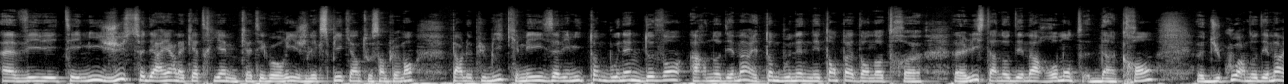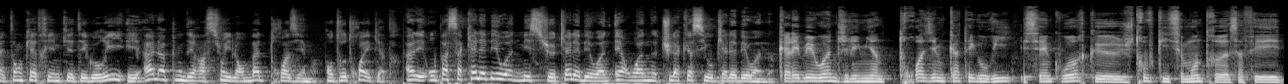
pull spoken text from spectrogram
avait été mis juste derrière la quatrième catégorie, je l'explique hein, tout simplement, par le public, mais ils avaient mis Tom Boonen devant Arnaud Desmar, et Tom Boonen n'étant pas dans notre euh, liste, Arnaud Desmar remonte d'un cran, Euh, du coup Arnaud Desmar est en quatrième catégorie, et à la pondération il en bat de troisième, entre 3 et 4. Allez, on passe à Caleb Ewan, messieurs, Caleb Ewan, Erwan, tu l'as classé où Caleb Ewan? Caleb Ewan, je l'ai mis en troisième catégorie. Et c'est un coureur que je trouve qu'il se montre, ça fait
